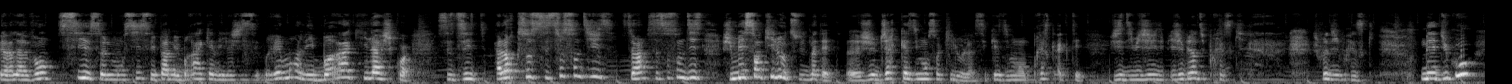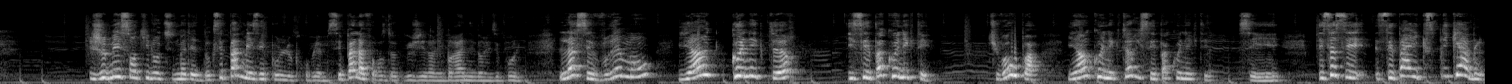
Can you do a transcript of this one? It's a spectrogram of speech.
vers l'avant si et seulement si c'est pas mes bras qui avaient lâché, c'est vraiment les bras qui lâchent quoi. Alors que c'est 70, c'est 70. Je mets 100 kilos au-dessus de ma tête. je gère quasiment 100 kilos là, c'est quasiment presque acté. J'ai bien dit presque. je peux presque. Mais du coup, je mets 100 kilos au-dessus de ma tête. Donc c'est pas mes épaules le problème. C'est pas la force que j'ai dans les bras ni dans les épaules. Là c'est vraiment, il y a un connecteur il s'est pas connecté. Tu vois ou pas? Il y a un connecteur, il s'est pas connecté. C'est et ça c'est pas explicable.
